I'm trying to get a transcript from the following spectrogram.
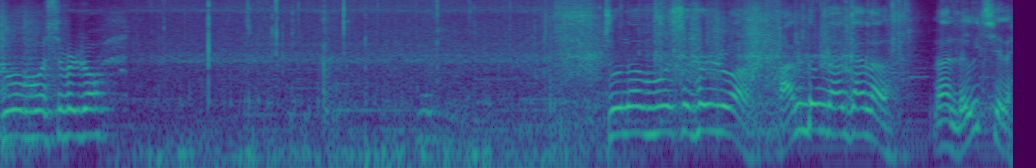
煮五十分钟。煮了五十分钟，汤都晾干了，来搂起来。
